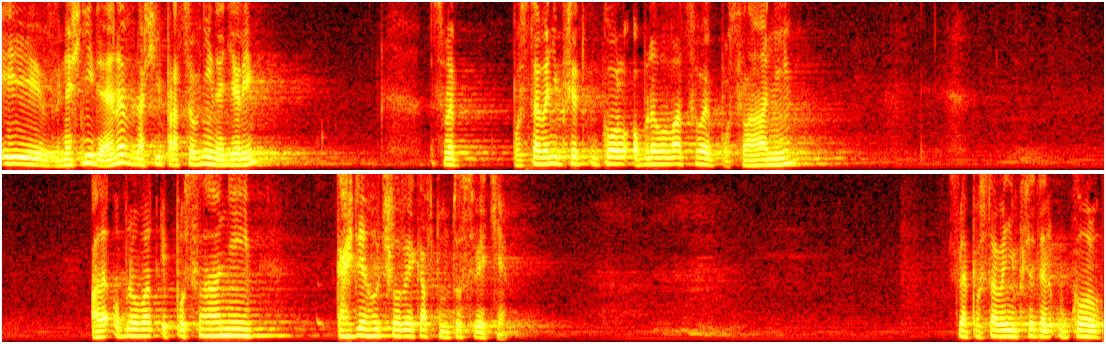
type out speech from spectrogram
i v dnešní den, v naší pracovní neděli, jsme postaveni před úkol obnovovat svoje poslání, ale obnovovat i poslání každého člověka v tomto světě. Jsme postaveni před ten úkol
